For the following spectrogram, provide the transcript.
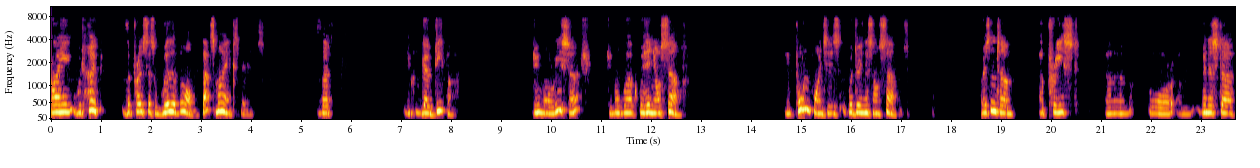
I would hope the process will evolve. That's my experience. That you can go deeper, do more research, do more work within yourself. The important point is we're doing this ourselves. There isn't a, a priest um, or a minister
